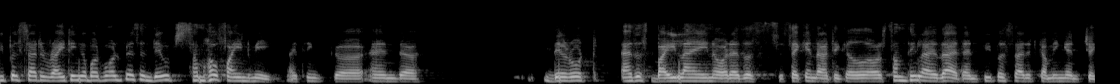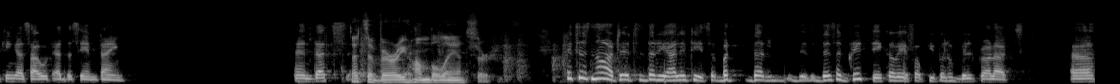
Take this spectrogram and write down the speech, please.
people started writing about VaultPress and they would somehow find me, I think. Uh, and uh, they wrote as a byline or as a second article or something like that. And people started coming and checking us out at the same time. And that's that's a very humble answer. It is not. It's the reality. So, but the, there's a great takeaway for people who build products. Uh,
